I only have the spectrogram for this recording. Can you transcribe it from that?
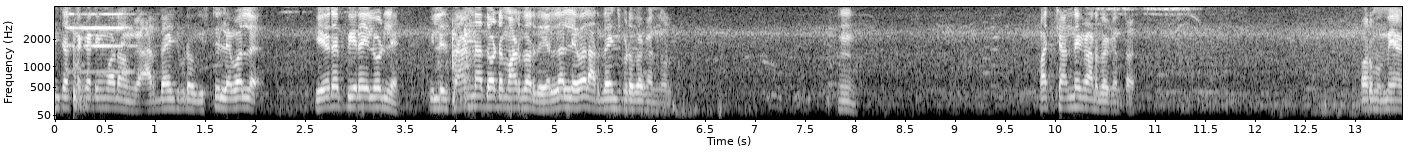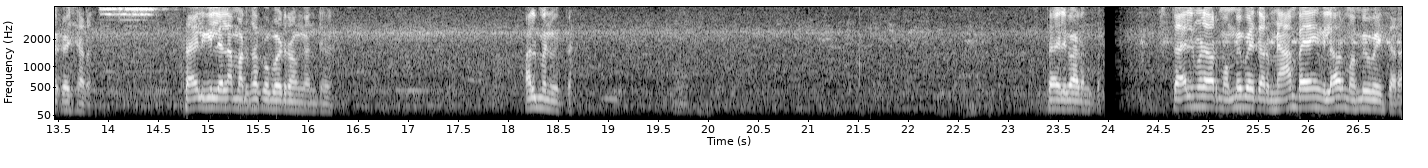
ಇಂಚ್ ಅಷ್ಟೇ ಕಟಿಂಗ್ ಮಾಡೋ ಹಂಗೆ. ಅರ್ಧ ಇಂಚ್ ಬಿಡೋಕೆ ಇಷ್ಟು ಲೆವೆಲ್ ಏರ ಪೀರ ಇಲ್ಲಿ ನೋಡ್ಲಿ. ಇಲ್ಲಿ ಸಣ್ಣ ದೊಡ್ಡ ಮಾಡಬಾರ್ದು. ಎಲ್ಲ ಲೆವೆಲ್ ಅರ್ಧ ಇಂಚ್ ಬಿಡ್ಬೇಕಂತ ನೋಡಿ. ಹ್ಞೂ ಮತ್ತು ಚಂದ ಕಾಣ್ಬೇಕಂತ. ಅವ್ರ ಮಮ್ಮಿ ಹೇಳಿ ಸ್ಟೈಲ್ ಗಿಲ್ಲೆಲ್ಲ ಮಾಡ್ಸಕ್ಕೆ ಹೋಗ್ಬೇಡ್ರಿ ಹಂಗೆ ಅಂತೇಳಿ ಅಲ್ಲಿ ಮನ್ವಿತ್ತ ಸ್ಟೈಲ್ ಬೇಡ ಅಂತ. ಸ್ಟೈಲ್ ಮಾಡಿ ಅವ್ರ ಮಮ್ಮಿ ಬೈತಾರೆ. ಮ್ಯಾಮ್ ಬೈಯಂಗಿಲ್ಲ, ಅವ್ರ ಮಮ್ಮಿ ಬೈತಾರ.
